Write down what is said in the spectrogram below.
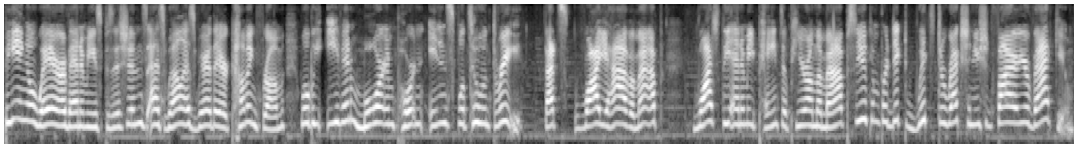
Being aware of enemies' positions as well as where they are coming from will be even more important in Splatoon 3. That's why you have a map. Watch the enemy paint appear on the map so you can predict which direction you should fire your vacuum.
